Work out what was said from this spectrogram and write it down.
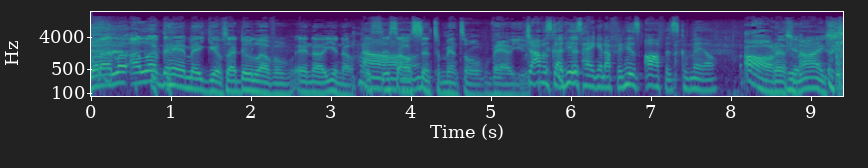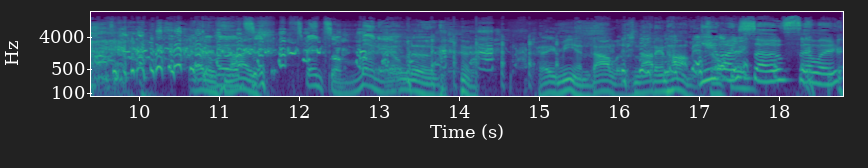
but I love I love the handmade gifts. I do love them, and uh, you know, it's, it's all sentimental value. Java's got his hanging up in his office, Camille. Oh, that's nice. that is Kamel nice. Spend some money on Look, pay me in dollars, not in homage. You are so silly.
